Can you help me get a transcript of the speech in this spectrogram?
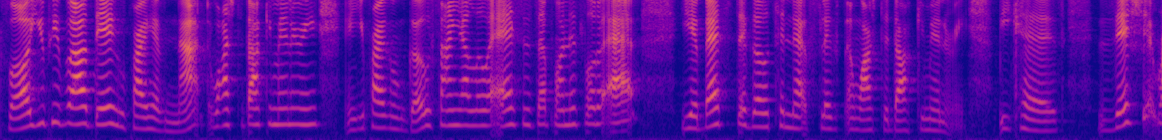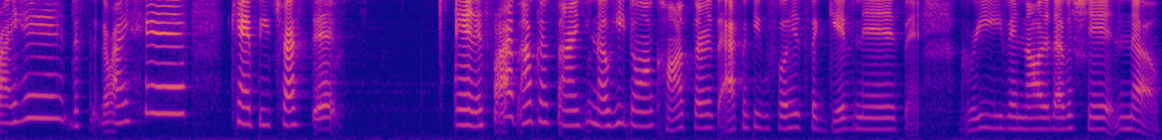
for all you people out there who probably have not watched the documentary and you're probably gonna go sign your little asses up on this little app, you best to go to Netflix and watch the documentary because this shit right here, this nigga right here, can't be trusted and as far as I'm concerned, you know, he doing concerts, asking people for his forgiveness and grieving and all that other shit. No.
